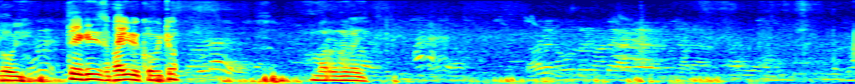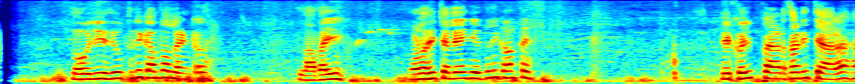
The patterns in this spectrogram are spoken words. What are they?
ਲੋ ਜੀ, ਤੇ ਦੀ ਸਫ਼ਾਈ ਵੇਖੋ ਵਿੱਚੋਂ। ਮਰੋ ਨਿਗਾ ਜੀ ਲੋ ਜੀ, ਅਸੀਂ ਉੱਧਰਲੀ ਕੰਧ ਦਾ ਲੈਂਟਰ ਲਾਤਾ ਜੀ। ਹੁਣ ਅਸੀਂ ਚੱਲੇ ਜੀ ਇੱਧਰਲੀ ਕੰਧ ਤੇ। ਦੇਖੋ ਜੀ, ਪੈੜ ਸਾਡੀ ਤਿਆਰ ਆ।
